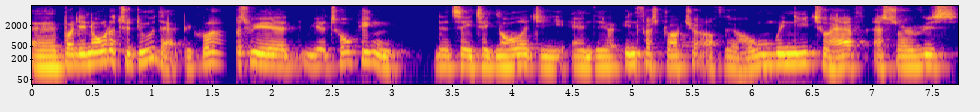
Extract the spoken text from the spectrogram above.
Uh, but in order to do that, because we are we are talking, let's say, technology and the infrastructure of the home, we need to have a service,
